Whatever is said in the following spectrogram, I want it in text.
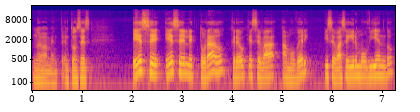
nuevamente. Entonces, ese, ese electorado creo que se va a mover y se va a seguir moviendo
